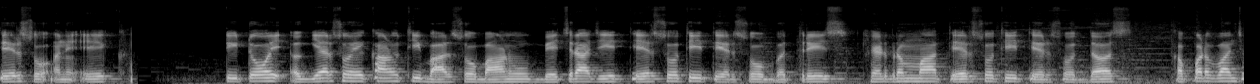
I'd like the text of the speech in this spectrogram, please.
તેરસો અને એક, ટીટોય અગિયારસો એકાણુંથી બારસો બાણું, બેચરાજી તેરસોથી તેરસો બત્રીસ, ખેડબ્રહ્મા તેરસોથી તેરસો દસ, કપડવંજ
